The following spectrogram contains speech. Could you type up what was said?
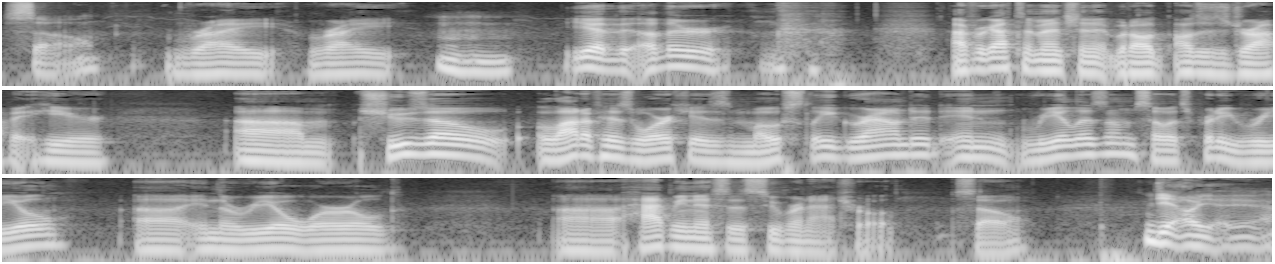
So, Right, right. mhm. Yeah, the other I forgot to mention it, but I'll I'll just drop it here. Um, Shuzo, a lot of his work is mostly grounded in realism, so it's pretty real uh, in the real world. Uh, happiness is supernatural, so yeah, oh yeah, yeah,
